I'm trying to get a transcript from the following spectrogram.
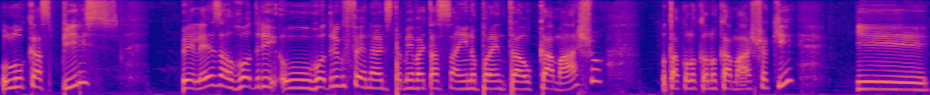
o Lucas Pires. Beleza? O, Rodrigo, o Rodrigo Fernandes também vai estar tá saindo para entrar o Camacho. Vou estar tá colocando o Camacho aqui. E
